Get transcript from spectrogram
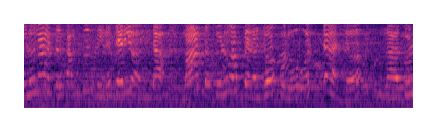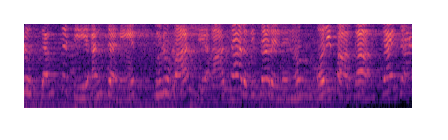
ತುಳುನಾಡ್ದ ಸಂಸ್ಕೃತಿನ ತೆರೆಯೋಂಡ ಮಾತ ತುಳುವಪ್ಪನ ಜೋಕುಡು ಒಟ್ಟಾದ ತುಳು ಸಂಸ್ಕೃತಿ ಅಂಚನೆ, ತುಳು ಭಾಷೆ ಆಚಾರ ವಿಚಾರಗಳನ್ನು ಒರಿಪಾಗ ಜೈ ಜನ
